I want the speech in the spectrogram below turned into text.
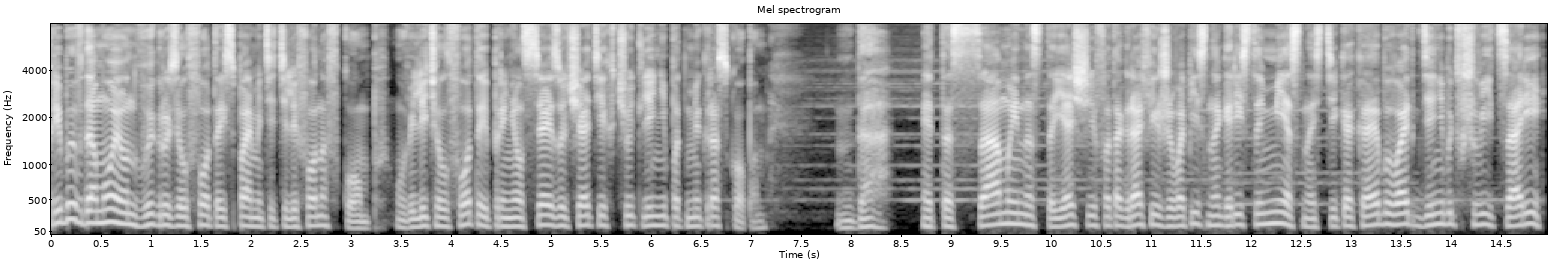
Прибыв домой, он выгрузил фото из памяти телефона в комп, увеличил фото и принялся изучать их чуть ли не под микроскопом. Да, это самые настоящие фотографии живописной гористой местности, какая бывает где-нибудь в Швейцарии,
